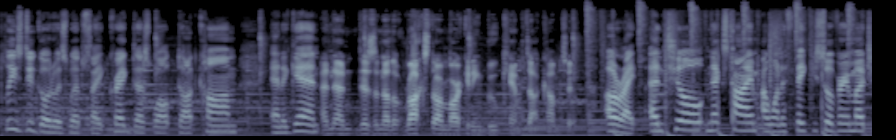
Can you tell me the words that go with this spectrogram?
please do go to his website, craigduswalt.com. And again, And then there's another rockstarmarketingbootcamp.com too. all right, until next time, I want to thank you so very much.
